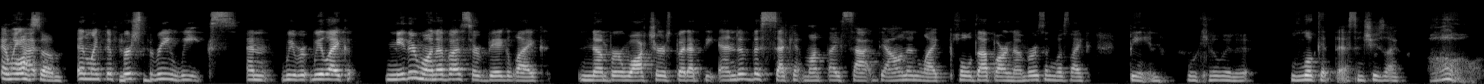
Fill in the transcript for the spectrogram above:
and we awesome. Had, and like the first three weeks, and we were we like neither one of us are big like number watchers, but at the end of the second month, I sat down and like pulled up our numbers and was like, Bean, we're killing it. Look at this. And she's like, Oh.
